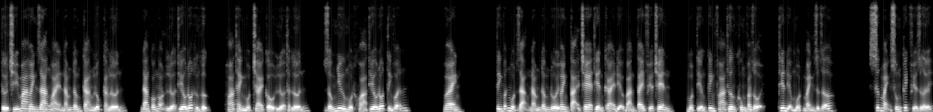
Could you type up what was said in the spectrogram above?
Từ trí ma hoanh ra ngoài nắm đấm càng lúc càng lớn, đang có ngọn lửa thiêu đốt hừng hực, hóa thành một trái cầu lửa thật lớn, giống như một khỏa thiêu đốt tinh vẫn. Hoanh tinh vẫn một dạng nắm đấm đối hoanh tại che thiên cái địa bàn tay phía trên, một tiếng kinh phá thương không vang dội, thiên địa một mảnh rực rỡ sức mạnh xung kích phía dưới,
